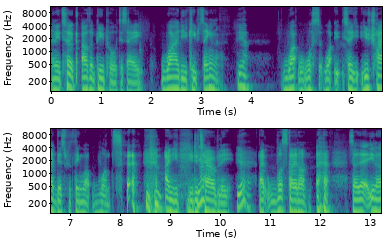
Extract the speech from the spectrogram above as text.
And it took other people to say, "Why do you keep saying that? Yeah. What what's what? So you tried this thing what once, and you you do Yeah. terribly. Yeah. Like what's going on? so that you know,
